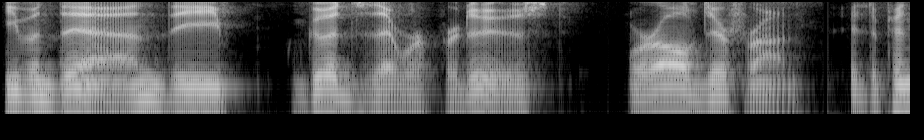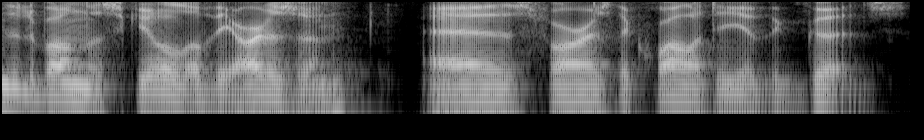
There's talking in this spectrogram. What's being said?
Even then, the goods that were produced were all different. It depended upon the skill of the artisan as far as the quality of the goods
